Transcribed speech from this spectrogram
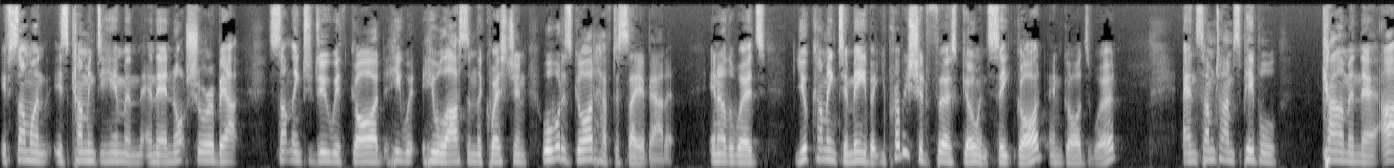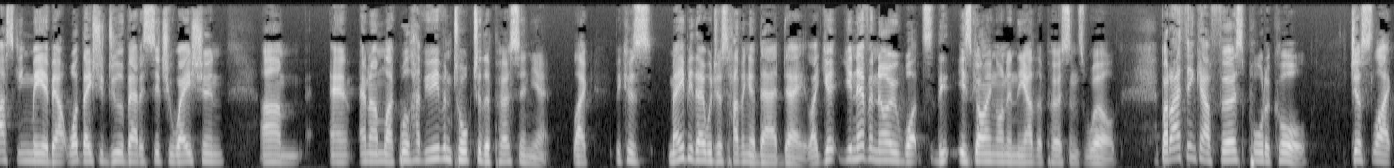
if someone is coming to him and, and they're not sure about something to do with God, he, w- he will ask them the question, well, what does God have to say about it? In other words, you're coming to me, but you probably should first go and seek God and God's word. And sometimes people come and they're asking me about what they should do about a situation. Um, and, and I'm like, well, have you even talked to the person yet? Like, because maybe they were just having a bad day. Like, you, you never know what is going on in the other person's world. But I think our first port of call, just like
